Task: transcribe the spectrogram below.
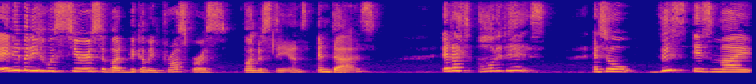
Anybody who is serious about becoming prosperous understands and does. And that's all it is. And so this is my,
